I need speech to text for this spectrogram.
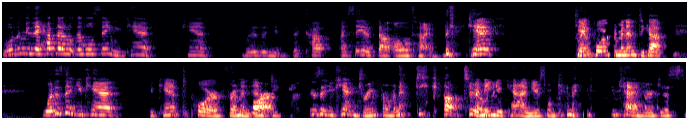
Well, I mean, they have that the whole thing. You can't can't what is it? You, the cup. I say it about all the time. You can't can't pour from an empty cup what is it? You can't you can't pour from an pour. empty cup. that you can't drink from an empty cup too. I mean, you can. You just won't get it. You can. You're just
